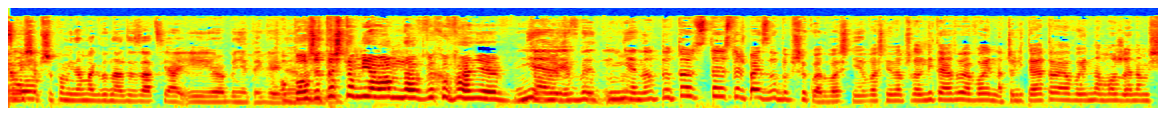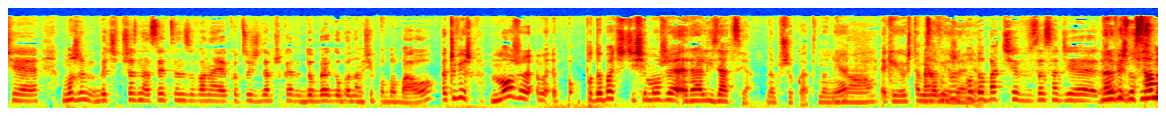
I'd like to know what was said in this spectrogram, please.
było. mi się przypomina McDonaldyzacja i robienie tej gry. O Boże, też to miałam na wychowanie. Nie, jakby, nie, no to, to, jest, to jest też bardzo dobry przykład właśnie, właśnie na przykład literatura wojenna, czy literatura wojenna może nam się, może być przez nas recenzowana jako coś na przykład dobrego, bo nam się podobało, Znaczy wiesz, może e, po, podobać ci się może realizacja na przykład, no nie? No. Jakiegoś tam ale zamierzenia. podobać się w zasadzie No ale wiesz, no sam,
